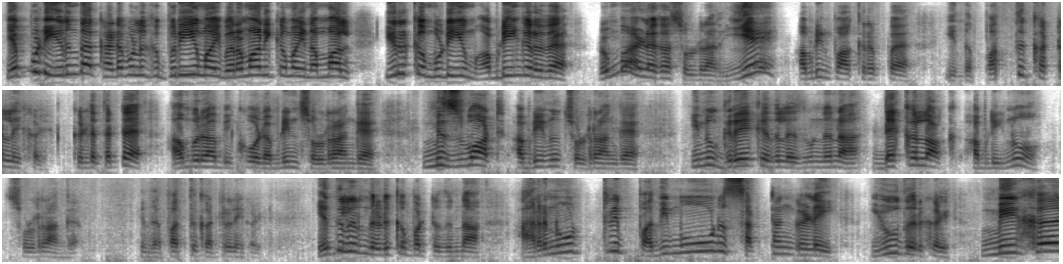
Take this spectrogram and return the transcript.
எப்படி இருந்தால் கடவுளுக்கு பிரியமாய் பிரமாணிக்கமாய் நம்மால் இருக்க முடியும் அப்படிங்கிறத ரொம்ப அழகாக சொல்கிறார் ஏன் அப்படின்னு பார்க்குறப்ப இந்த பத்து கட்டளைகள் கிட்டத்தட்ட அமுராபி கோட் அப்படின்னு சொல்கிறாங்க மிஸ்வாட் அப்படின்னு சொல்கிறாங்க இன்னும் கிரேக் இதில் சொன்னா டெக்கலாக் அப்படின்னும் சொல்றாங்க. இந்த பத்து கட்டளைகள். எதிலிருந்து எடுக்கப்பட்டதுன்னா அறுநூற்றி பதிமூணு சட்டங்களை யூதர்கள் மிக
